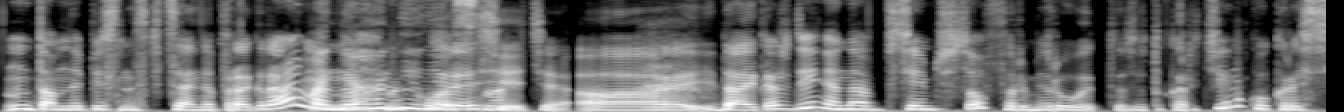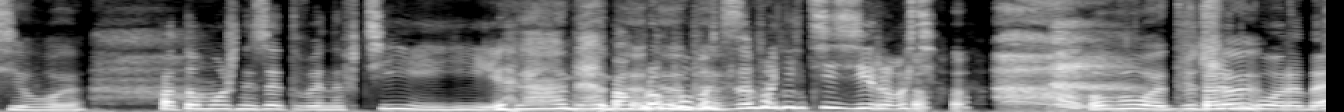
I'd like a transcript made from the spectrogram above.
Ну, там написана специальная программа, Понятно, но не классно. нейросети. А, да, и каждый день она в 7 часов формирует эту картинку красивую. Потом можно из этого NFT и Да, да, да, да, попробовать да. замонетизировать Вот. бюджет Второй, города.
